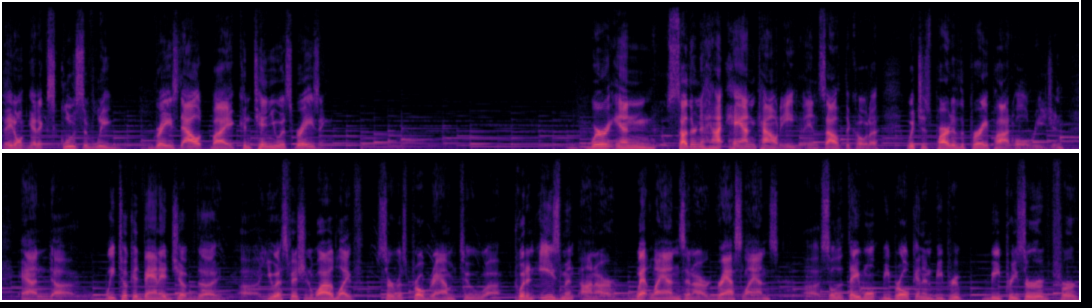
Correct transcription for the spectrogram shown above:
they don't get exclusively grazed out by continuous grazing. We're in southern Hand County in South Dakota, which is part of the Prairie Pothole region. And uh, we took advantage of the U.S. Fish and Wildlife Service program to uh, put an easement on our wetlands and our grasslands uh, so that they won't be broken and be, pre be preserved for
